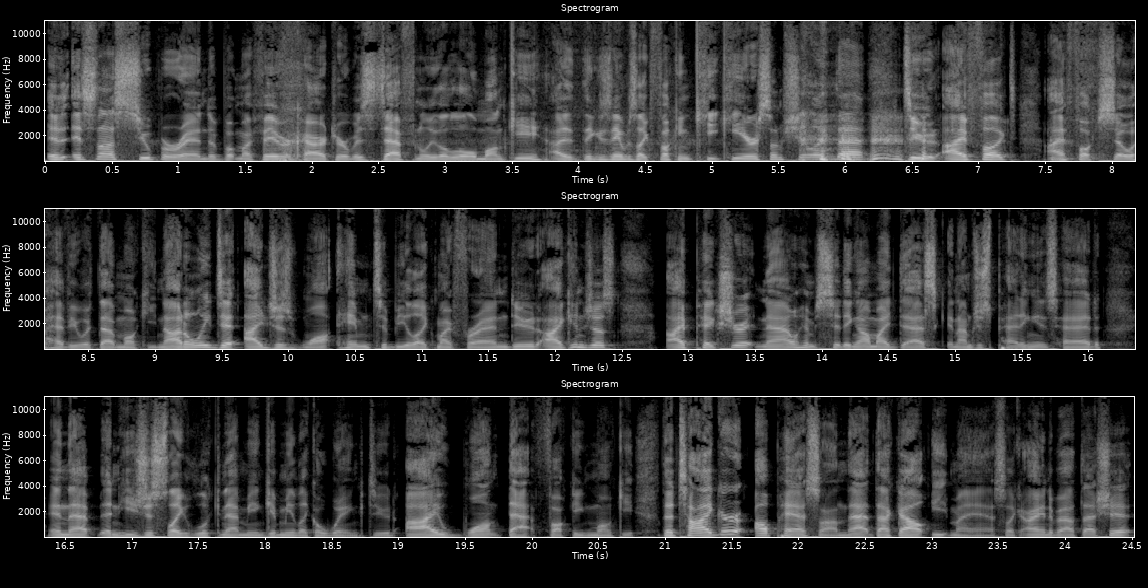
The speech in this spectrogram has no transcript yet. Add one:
It, it's not super random, but my favorite character was definitely the little monkey. I think his name was like fucking Kiki or some shit like that. Dude, I fucked I fucked so heavy with that monkey. Not only did I just want him to be like my friend, dude, I can just I picture it now him sitting on my desk and I'm just petting his head and that and he's just like looking at me and giving me like a wink, dude. I want that fucking monkey. The tiger, I'll pass on. That that guy'll eat my ass. Like I ain't about that shit.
